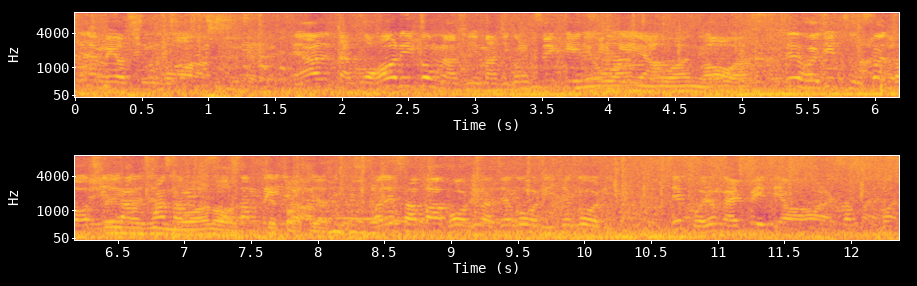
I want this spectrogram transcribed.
现在没有青蛙了。等下，我和你讲啦，是嘛是讲最低牛鸡啊。哦，这回去煮蒜头清汤，差三手三倍价，或者三百块，你话这个你，这个你，这赔拢该八条啊，来三百块。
